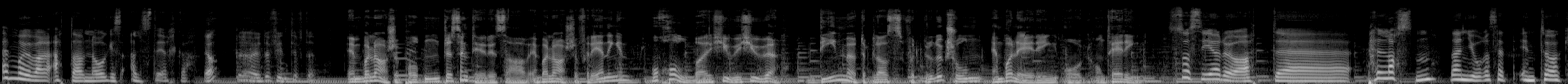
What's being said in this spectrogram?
Det må jo være et av Norges eldste yrker. Ja, det er jo definitivt det. Emballasjepodden presenteres av Emballasjeforeningen og Holdbar 2020. Din møteplass for produksjon, emballering og håndtering. Så sier du at plasten den gjorde sitt inntog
